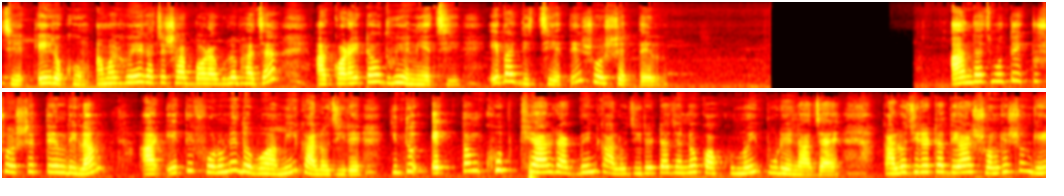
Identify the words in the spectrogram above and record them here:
যে এই রকম আমার হয়ে গেছে সব বড়াগুলো ভাজা, আর কড়াইটাও ধুয়ে নিয়েছি। এবার দিচ্ছি এতে সর্ষের তেল। আন্দাজ মতো একটু সর্ষের তেল দিলাম। আর এতে ফোড়নে দেবো আমি কালো জিরে। কিন্তু একদম খুব খেয়াল রাখবেন কালো জিরেটা যেন কখনোই পুড়ে না যায়। কালো জিরেটা দেওয়ার সঙ্গে সঙ্গে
